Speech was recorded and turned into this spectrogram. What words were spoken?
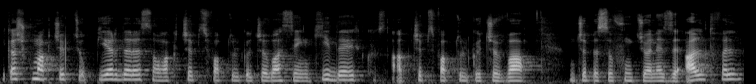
E ca și cum accepti o pierdere sau accepti faptul că ceva se închide, accepti faptul că ceva începe să funcționeze altfel.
